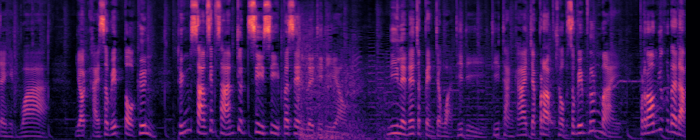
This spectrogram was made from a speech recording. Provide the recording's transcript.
จะเห็นว่า ยอดขายสวิฟโตขึ้นถึง 33.44%เลยทีเดียว นี่เลยน่าจะเป็นจังหวะที่ดี ที่ทางค่ายจะปรับโฉมสวิฟรุ่นใหม่ พร้อมยกระดับ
